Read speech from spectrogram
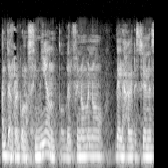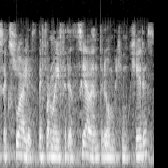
ante el reconocimiento del fenómeno de las agresiones sexuales de forma diferenciada entre hombres y mujeres,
